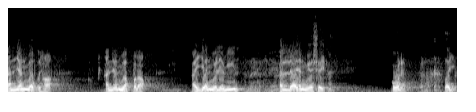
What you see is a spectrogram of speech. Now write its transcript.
أن ينوي الظهار أن ينوي الطلاق أن ينوي اليمين أن لا ينوي شيئا. أولا طيب.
